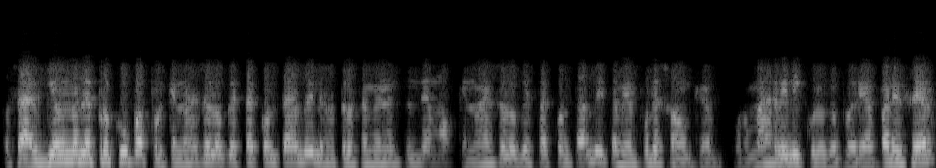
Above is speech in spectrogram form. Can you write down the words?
o sea, al guion no le preocupa porque no es eso lo que está contando y nosotros también entendemos que no es eso lo que está contando y también por eso, aunque por más ridículo que podría parecer,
